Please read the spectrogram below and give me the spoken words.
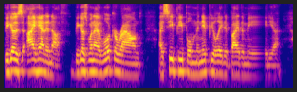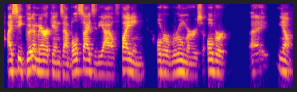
Because I had enough. Because when I look around, I see people manipulated by the media. I see good Americans on both sides of the aisle fighting over rumors, over, uh, you know,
